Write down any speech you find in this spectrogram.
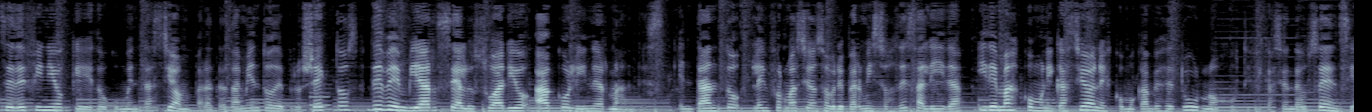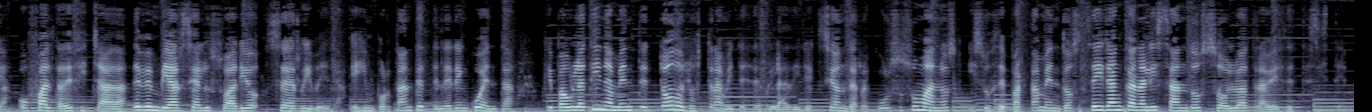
se definió que documentación para tratamiento de proyectos debe enviarse al usuario a Colín Hernández. En tanto, la información sobre permisos de salida y demás comunicaciones como cambios de turno, justificación de ausencia o falta de fichada debe enviarse al usuario C. Rivera. Es importante tener en cuenta que paulatinamente todos los trámites de la Dirección de Recursos Humanos y sus departamentos se irán canalizando solo a través de este sistema.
